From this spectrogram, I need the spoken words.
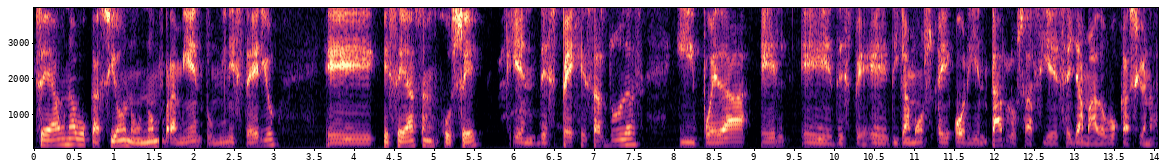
Sea una vocación, un nombramiento, un ministerio, eh, que sea San José quien despeje esas dudas y pueda él, eh, eh, digamos, eh, orientarlos hacia ese llamado vocacional.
